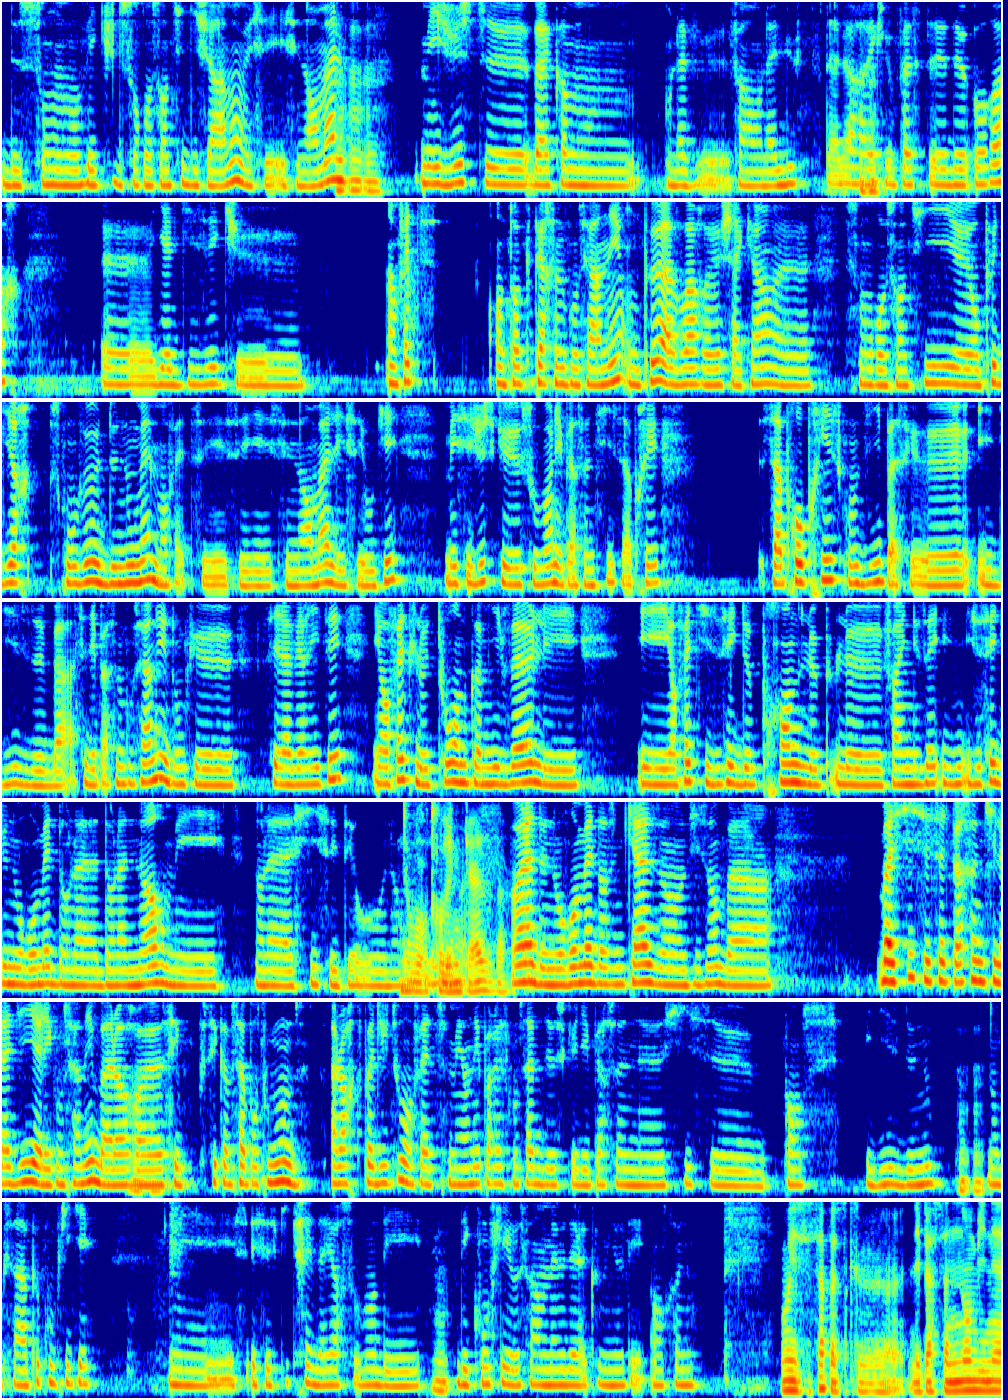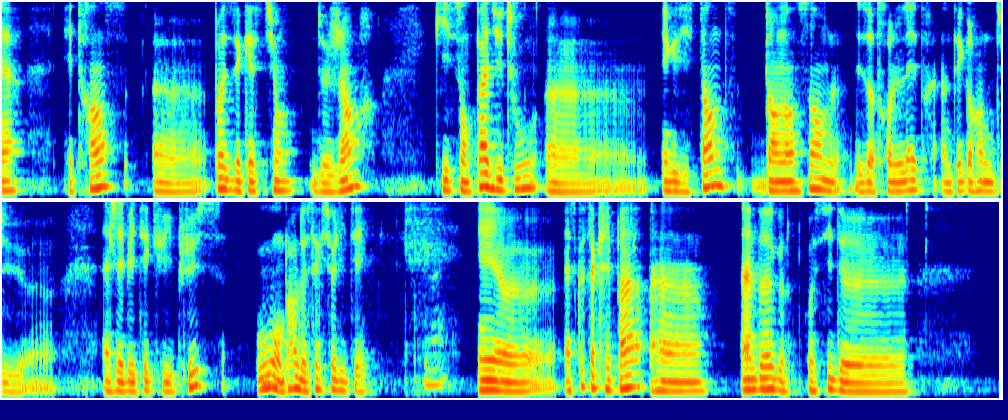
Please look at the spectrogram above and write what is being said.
de son vécu, de son ressenti différemment, et c'est normal. Mm, mm, mm. Mais juste, euh, bah, comme on, on l'a vu, enfin on l'a lu tout à l'heure avec le post de Aurore, euh, elle disait que, en fait, en tant que personne concernée, on peut avoir euh, chacun son ressenti, euh, on peut dire ce qu'on veut de nous-mêmes, en fait. C'est- normal et c'est ok. Mais c'est juste que souvent les personnes cis, après, s'approprient ce qu'on dit parce que euh, ils disent bah c'est des personnes concernées donc euh, c'est la vérité et en fait le tournent comme ils veulent et et en fait ils essayent de prendre le le enfin ils, essayent- ils essayent de nous remettre dans la dans la norme et dans la cis hétéro De vous retrouver une case. voilà de nous remettre dans une case en disant bah bah si c'est cette personne qui l'a dit elle est concernée bah alors Mhm. euh, c'est c'est comme ça pour tout le monde alors que pas du tout en fait mais on n'est pas responsable de ce que les personnes euh, cis euh, pensent et disent de nous mm. donc c'est un peu compliqué mais et c'est ce qui crée d'ailleurs souvent des, Mm. des conflits au sein même de la communauté entre nous Oui, c'est ça, parce que les personnes non binaires et trans euh, posent des questions de genre qui sont pas du tout euh, existantes dans l'ensemble des autres lettres intégrantes du euh, LGBTQI+, où Mm. on parle de sexualité. vrai Et euh, est-ce que ça crée pas un, un bug aussi de,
